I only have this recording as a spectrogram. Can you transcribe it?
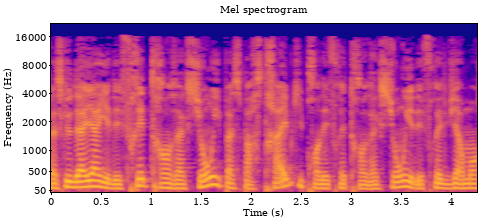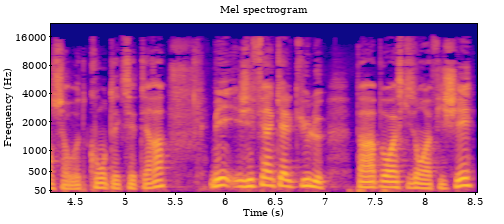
parce que derrière il y a des frais de transaction, il passe par Stripe qui prend des frais de transaction, il y a des frais de virement sur votre compte, etc. Mais j'ai fait un calcul par rapport à ce qu'ils ont affiché,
